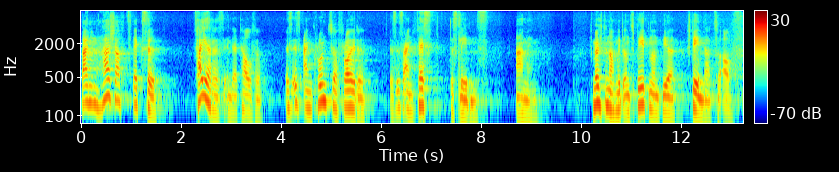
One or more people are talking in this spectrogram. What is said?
deinen Herrschaftswechsel, feiere es in der Taufe. Es ist ein Grund zur Freude. Es ist ein Fest des Lebens. Amen. Ich möchte noch mit uns beten und wir stehen dazu auf.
